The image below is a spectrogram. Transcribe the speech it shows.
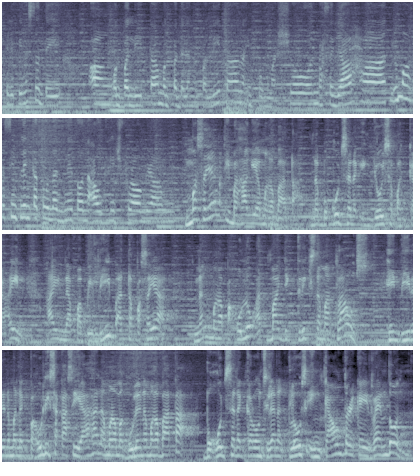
Pilipinas Today ang magbalita, magpadala ng balita, ng impormasyon, kasayahan, yung mga simpleng katulad nito na outreach program. Masaya nakibahagi ang mga bata na bukod sa nag-enjoy sa pagkain ay napabilib at napasaya ng mga pakulo at magic tricks ng mga clowns. Hindi na naman nagpahuli sa kasiyahan ang mga magulang ng mga bata. Bukod sa nagkaroon sila ng close encounter kay Rendon,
